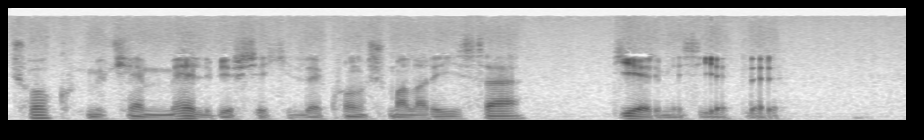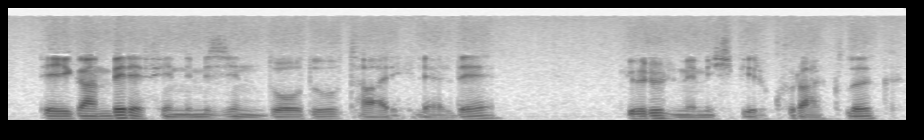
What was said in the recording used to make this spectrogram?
çok mükemmel bir şekilde konuşmaları ise diğer meziyetleri. Peygamber Efendimizin doğduğu tarihlerde görülmemiş bir kuraklık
